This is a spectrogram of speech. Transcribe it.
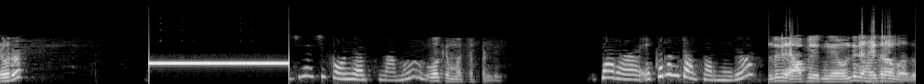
ఎవరు? బుచ్చి నుంచి ఫోన్ చేస్తున్నాము. ఓకే అమ్మా చెప్పండి. సార్ ఎక్కడ ఉంటారు సార్ మీరు? ఉండేది ఆఫీస్ నేను ఉండేది హైదరాబాద్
